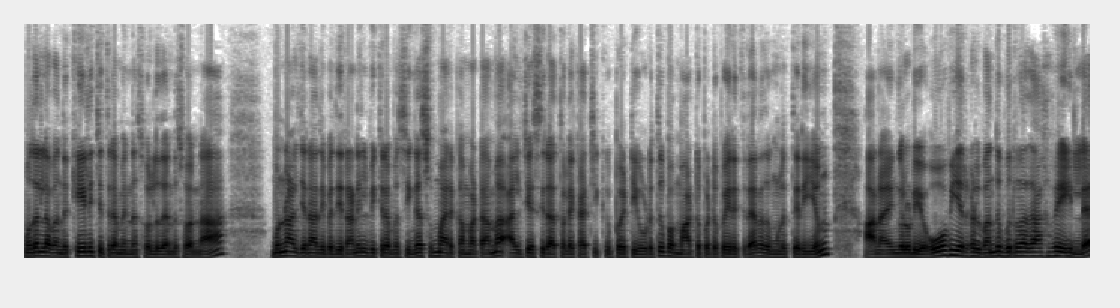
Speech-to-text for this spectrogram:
முதல்ல வந்து கேலி சித்திரம் என்ன சொல்லுதுன்னு சொன்னால் முன்னாள் ஜனாதிபதி ரணில் விக்ரமசிங்க சும்மா இருக்க மாட்டாமல் அல் ஜசீரா தொலைக்காட்சிக்கு பேட்டி கொடுத்து இப்போ மாட்டுப்பட்டு போயிருக்கிறார். அது உங்களுக்கு தெரியும். ஆனால் எங்களுடைய ஓவியர்கள் வந்து விடுறதாகவே இல்லை.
